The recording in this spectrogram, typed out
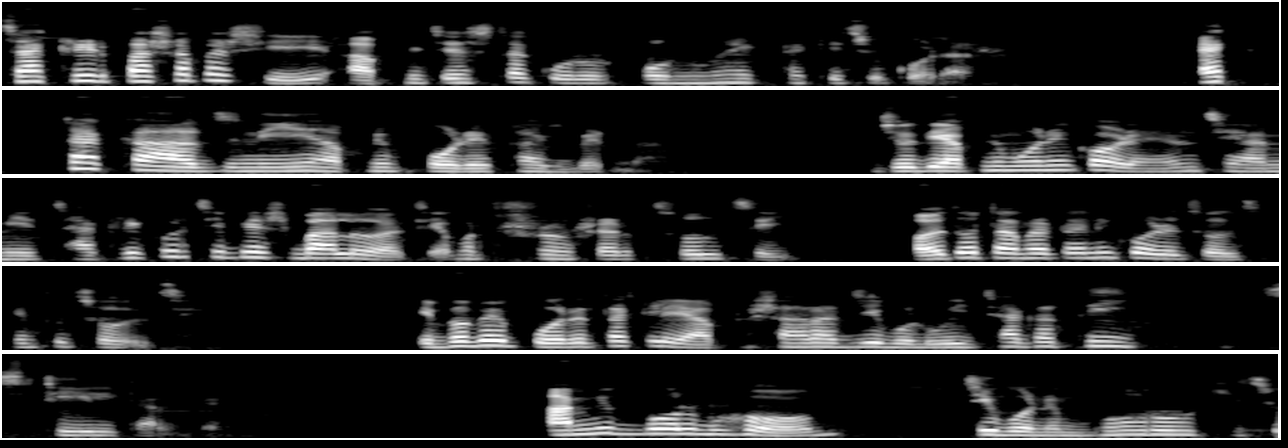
চাকরির পাশাপাশি আপনি চেষ্টা করুন অন্য একটা কিছু করার। একটা কাজ নিয়ে আপনি পড়ে থাকবেন না। যদি আপনি মনে করেন যে আমি চাকরি করছি, বেশ ভালো আছি, আমার তো সংসার চলছেই। হয়তো টানাটানি করে চলছে, কিন্তু চলছে। এভাবে পড়ে থাকলে আপনি সারা জীবন ওই জায়গাতেই স্টিল থাকবেন। আমি বলব জীবনে বড় কিছু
